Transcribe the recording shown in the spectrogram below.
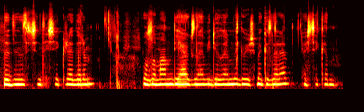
İzlediğiniz için teşekkür ederim. O zaman diğer güzel videolarımda görüşmek üzere. Hoşçakalın.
